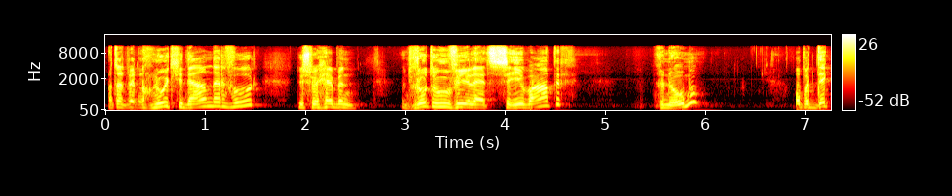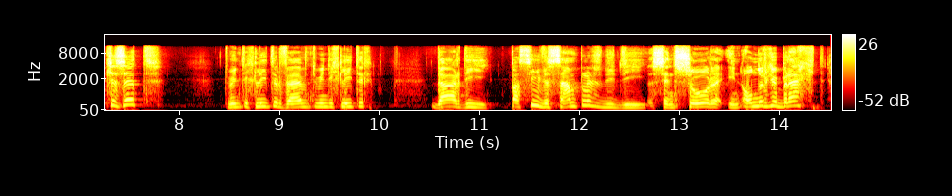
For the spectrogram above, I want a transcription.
Want dat werd nog nooit gedaan daarvoor. Dus we hebben een grote hoeveelheid zeewater genomen, op het dek gezet, 20 liter, 25 liter, daar die passieve samplers, die, die sensoren in ondergebracht,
